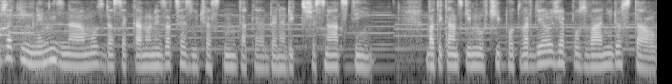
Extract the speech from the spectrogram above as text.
Prozatím není známo, zda se kanonizace zúčastní také Benedikt XVI. Vatikánský mluvčí potvrdil, že pozvání dostal.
